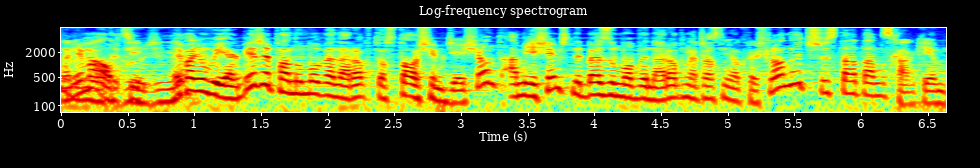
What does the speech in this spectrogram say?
No nie ma opcji. ludzi, nie? nie? pani mówi, jak bierze pan umowę na rok, to 180, a miesięczny bez umowy na rok na czas nieokreślony, 300 tam z hakiem.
